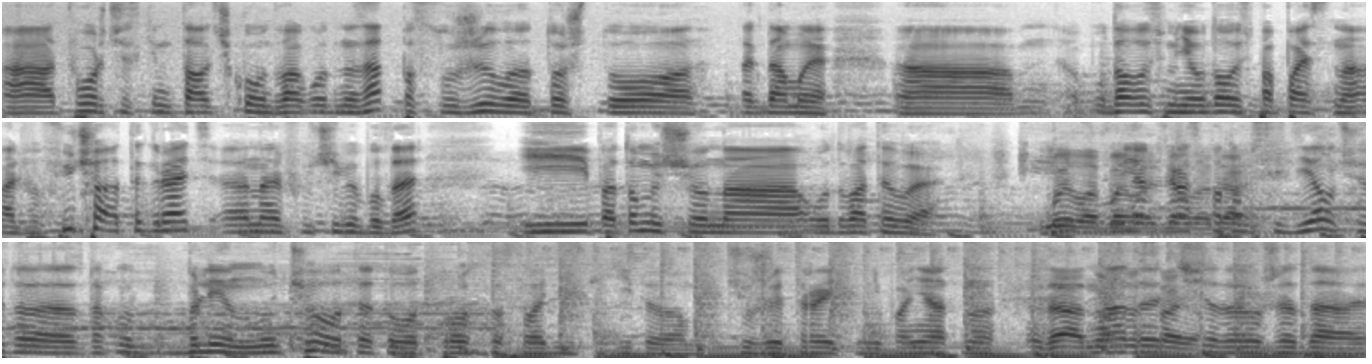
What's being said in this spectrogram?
а, творческим толчком два года назад послужило то, что тогда мы а, удалось мне удалось попасть на Альфа Фьюча, отыграть э, на Альфа Фьюче был, да, и потом еще на О2 ТВ. И Было, было я как раз дело, потом да. сидел, что-то такой, блин, ну что вот это вот просто сводить какие-то там чужие треки, непонятно. Да, Надо что-то уже, да,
